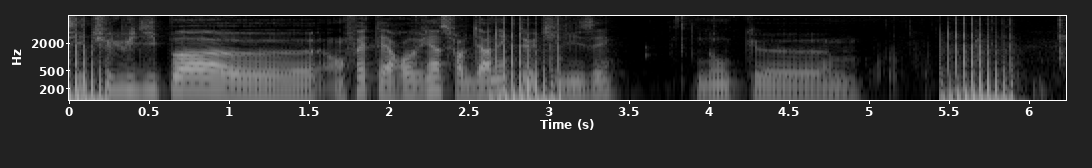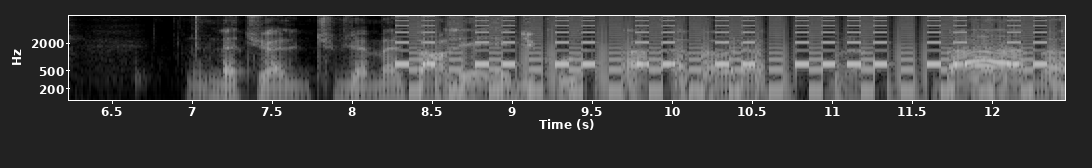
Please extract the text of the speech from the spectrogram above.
si tu lui dis pas, euh, en fait, elle revient sur le dernier que tu as utilisé. Donc, euh, donc, Là, tu, as, tu lui as mal parlé et du coup. Ah, ah bah voilà. Bam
